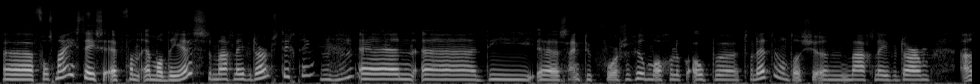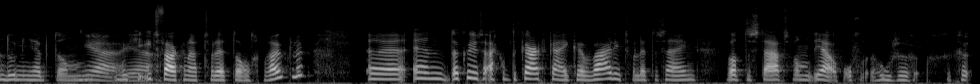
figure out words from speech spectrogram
eh, volgens mij is deze app van MLDS, de Maag-Lever-Darmstichting. En eh, die eh, zijn natuurlijk voor zoveel mogelijk open toiletten. Want als je een maag-lever-darm aandoening hebt, dan Ja, moet je iets vaker naar het toilet dan gebruikelijk. Eh, en dan kun je dus eigenlijk op de kaart kijken waar die toiletten zijn. Wat de staat van, ja, of, of hoe ze, ge-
